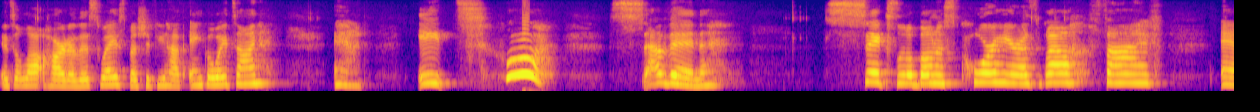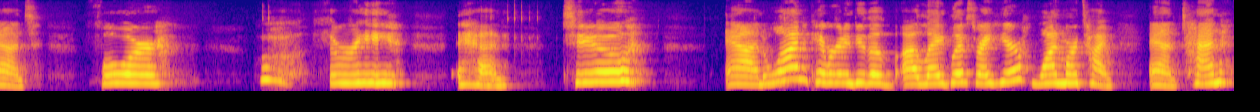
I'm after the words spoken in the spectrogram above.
It's a lot harder this way, especially if you have ankle weights on and eight, whew, seven, six, little bonus core here as well, five, and four, three, and two, and one. Okay, we're gonna do the uh, leg lifts right here, one more time, and 10.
